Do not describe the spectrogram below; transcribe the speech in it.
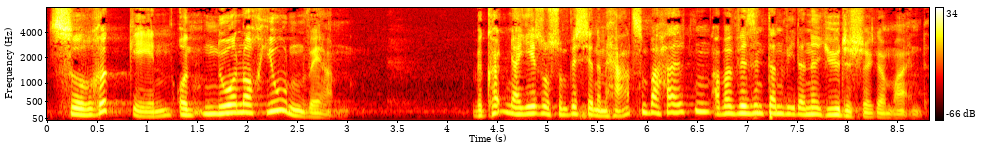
zurückgehen und nur noch Juden wären? Wir könnten ja Jesus so ein bisschen im Herzen behalten, aber wir sind dann wieder eine jüdische Gemeinde.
